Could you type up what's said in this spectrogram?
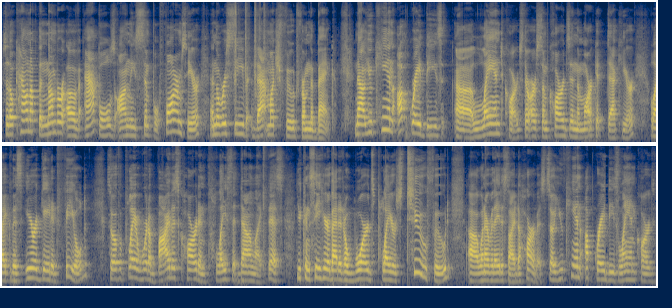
So they'll count up the number of apples on these simple farms here, and they'll receive that much food from the bank. Now, you can upgrade these uh, land cards. There are some cards in the market deck here, like this irrigated field, so if a player were to buy this card and place it down like this, you can see here that it awards players two food uh, whenever they decide to harvest. So you can upgrade these land cards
